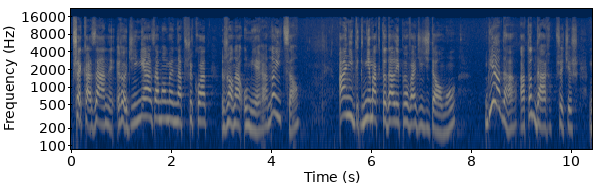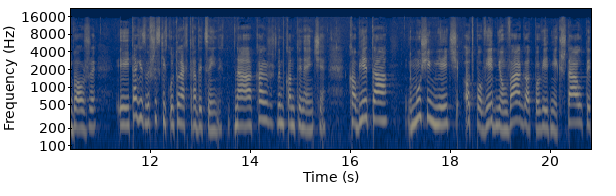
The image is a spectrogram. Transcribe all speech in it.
przekazany rodzinie, a za moment na przykład żona umiera. No i co? Ani nie ma kto dalej prowadzić domu. Biada, a to dar przecież Boży. I tak jest we wszystkich kulturach tradycyjnych, na każdym kontynencie. Kobieta musi mieć odpowiednią wagę, odpowiednie kształty.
